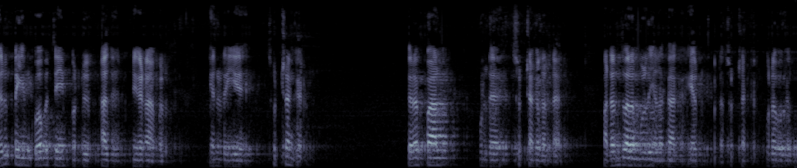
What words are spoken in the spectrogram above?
வெறுப்பையும் கோபத்தையும் கொண்டு அது நிகழாமல் என்னுடைய சுற்றங்கள் பிறப்பால் உள்ள சுற்றங்கள் அல்ல. வளர்ந்து வரும்போது எனக்காக ஏற்பட்டுக்கொண்ட சுற்றங்கள் உறவுகள்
